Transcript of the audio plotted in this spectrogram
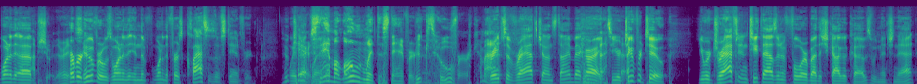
one of the? Uh, I'm sure there is. Herbert Hoover was one of the in the one of the first classes of Stanford. Who way cares? Sam alone went to Stanford. Who's Hoover? Come on. Grapes of Wrath, John Steinbeck. All right, so you're two for two. You were drafted in 2004 by the Chicago Cubs. We mentioned that,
